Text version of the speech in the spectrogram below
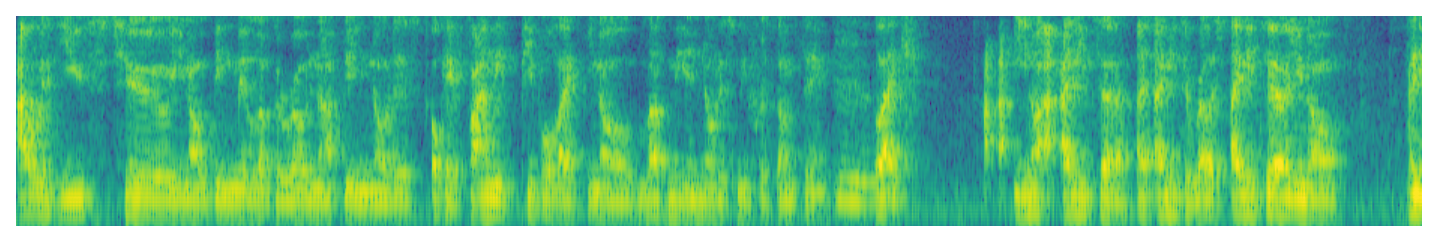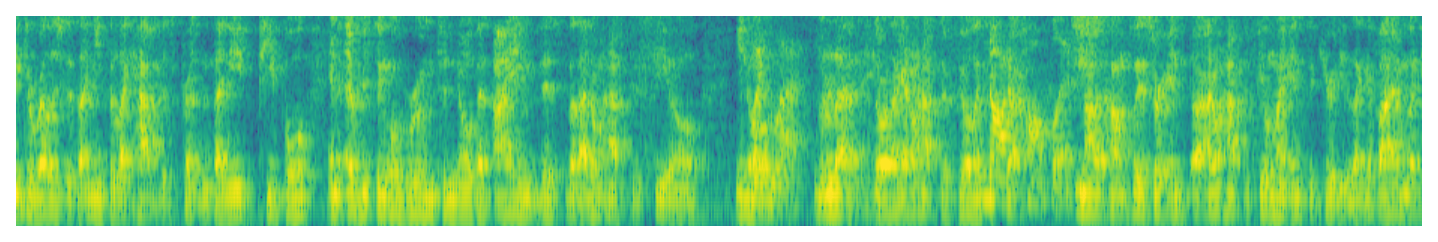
I was used to, you know, being middle of the road, not being noticed. Okay, finally people like, you know, love me and notice me for something. Like, I, you know, I, I need to, I, I need to relish, I need to, you know, I need to relish this. I need to like have this presence. I need people in every single room to know that I am this, so that I don't have to feel, you know, Like less or less, something. or like I don't have to feel like Not accomplished. not accomplished, or, in, or I don't have to feel my insecurities. Like if I'm like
